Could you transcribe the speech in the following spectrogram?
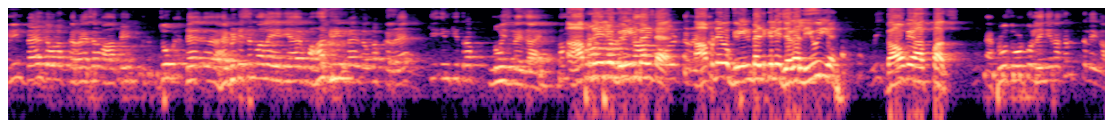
ग्रीन बेल्ट डेवलप कर रहे हैं सर वहाँ पे। जो हैबिटेशन वाला एरिया है वहाँ ग्रीन बेल्ट डेवलप कर रहे हैं कि इनकी तरफ़ नॉइज़ नहीं जाए। आपने जो ग्रीन बेल्ट है आपने वो ग्रीन बेल्ट के लिए जगह ली हुई है? गाँव के आसपास। अप्रोच रोड तो लेंगे ना सर चलेगा।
